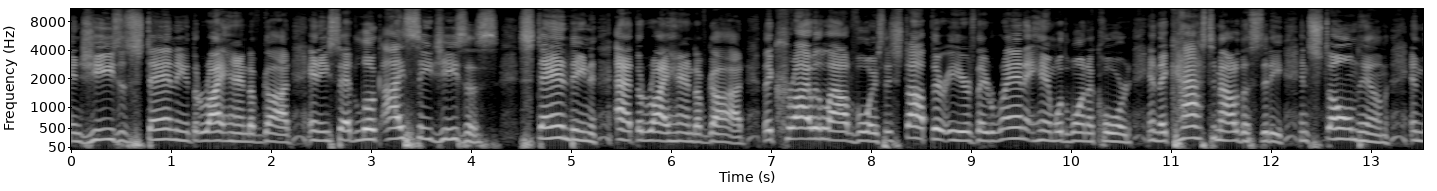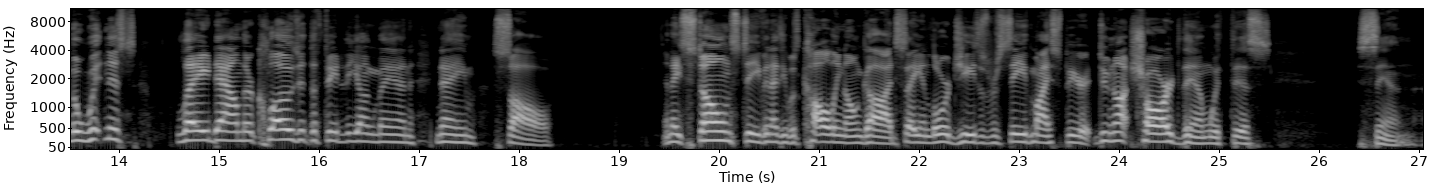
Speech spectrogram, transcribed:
and Jesus standing at the right hand of God. And he said, Look, I see Jesus standing at the right hand of God. They cried with a loud voice. They stopped their ears. They ran at him with one accord. And they cast him out of the city and stoned him. And the witness laid down their clothes at the feet of the young man named Saul. And they stoned Stephen as he was calling on God, saying, Lord Jesus, receive my spirit. Do not charge them with this sin.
